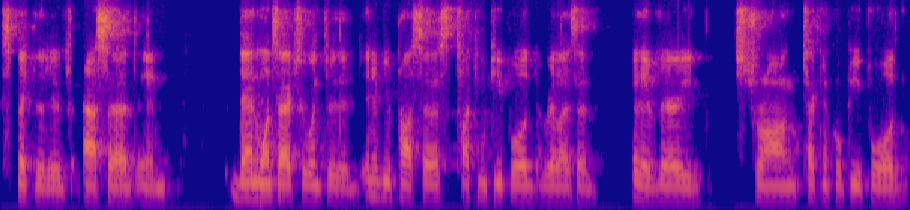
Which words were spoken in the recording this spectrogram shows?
speculative asset. And then once I actually went through the interview process, talking to people, I realized that they're very strong technical people.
